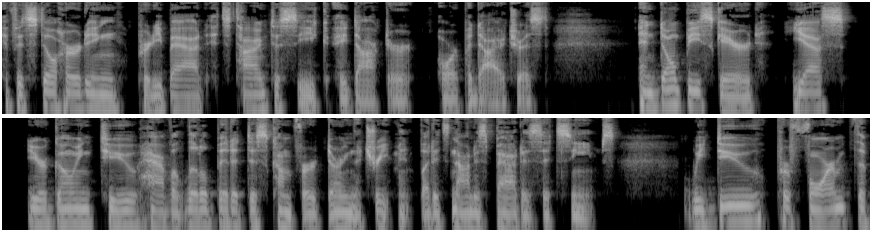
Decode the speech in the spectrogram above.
if it's still hurting pretty bad, it's time to seek a doctor or podiatrist. And don't be scared yes, you're going to have a little bit of discomfort during the treatment, but it's not as bad as it seems. We do perform the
